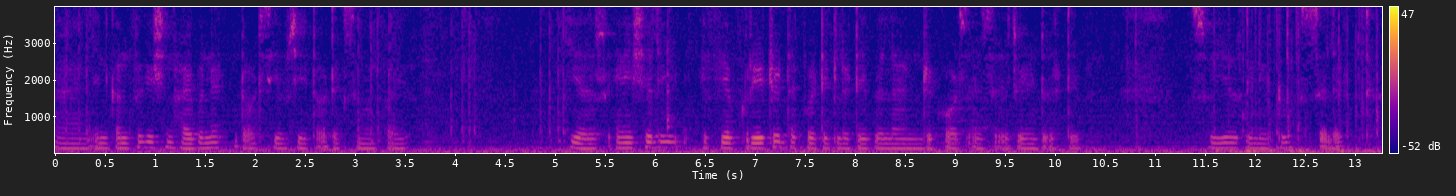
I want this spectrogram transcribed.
and in configuration hibernate.cfg.xml file. Here initially if you have created that particular table and records inserted into the table so here we need to select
